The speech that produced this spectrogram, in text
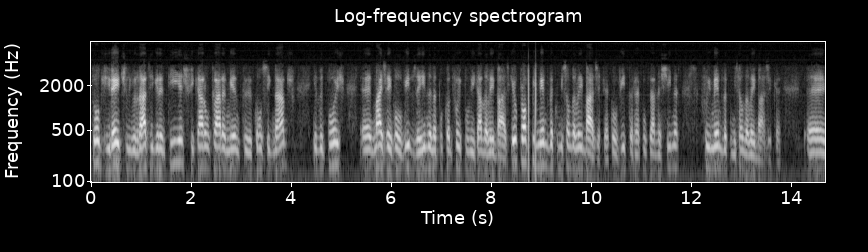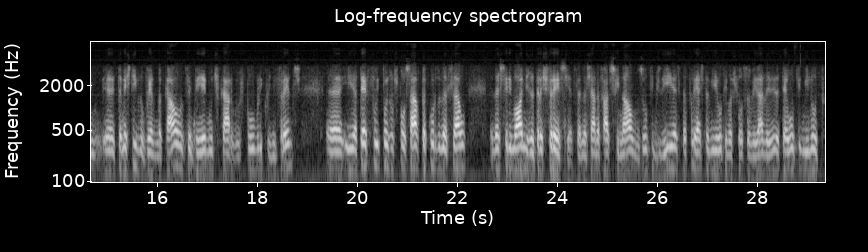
todos os direitos, liberdades e garantias ficaram claramente consignados e depois eh, mais envolvidos ainda na, quando foi publicada a Lei Básica. Eu próprio fui membro da Comissão da Lei Básica, convite da República da China, fui membro da Comissão da Lei Básica. Também estive no governo de Macau, desempenhei muitos cargos públicos diferentes, e até fui depois o responsável pela coordenação das cerimónias de transferência, portanto, já na fase final, nos últimos dias, foi esta a minha última responsabilidade, até o último minuto,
